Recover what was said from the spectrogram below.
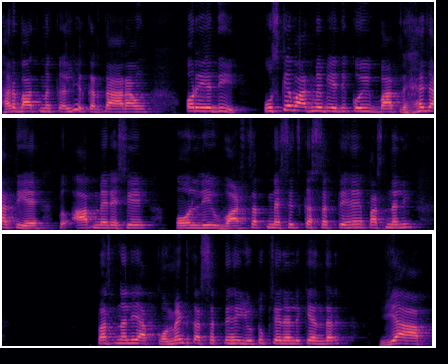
हर बात में क्लियर करता आ रहा हूँ। और यदि उसके बाद में भी यदि कोई बात रह जाती है तो आप मेरे से ओनली व्हाट्सअप मैसेज कर सकते हैं पर्सनली पर्सनली आप कमेंट कर सकते हैं यूट्यूब चैनल के अंदर, या आप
